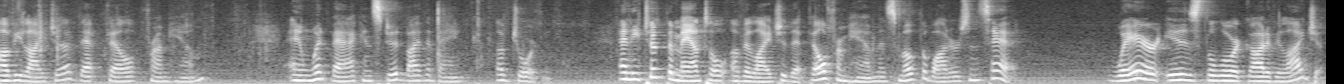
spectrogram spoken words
of Elijah that fell from him, and went back and stood by the bank of Jordan. And he took the mantle of Elijah that fell from him and smote the waters and said, Where is the Lord God of Elijah?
